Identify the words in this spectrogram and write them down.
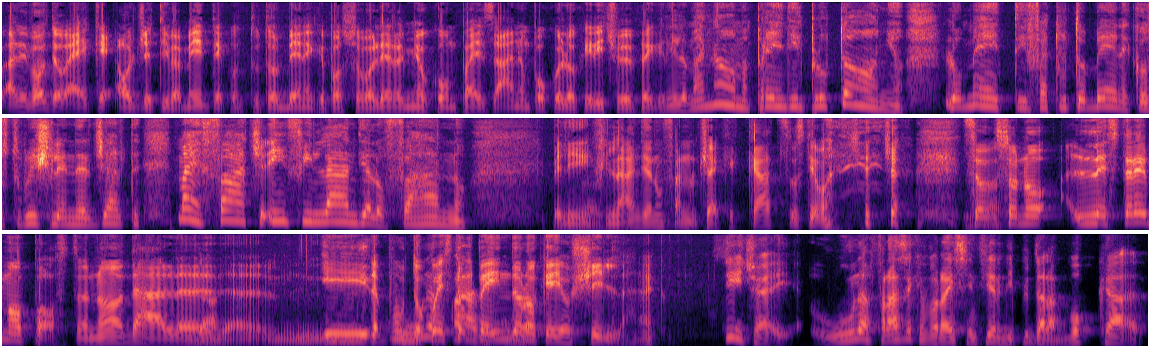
alle volte è che oggettivamente, con tutto il bene che posso volere al mio compaesano, è un po' quello che dice Pepe Grillo, ma no, ma prendi il plutonio, lo metti, fa tutto bene, costruisci l'energia alta, ma è facile, in Finlandia lo fanno. Beh, lì in certo. Finlandia non fanno, cioè che cazzo stiamo dicendo? Cioè, so, esatto. sono l'estremo opposto, no? Dal, esatto. da, appunto questo pendolo che oscilla. Ecco. Sì, cioè, una frase che vorrei sentire di più dalla bocca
